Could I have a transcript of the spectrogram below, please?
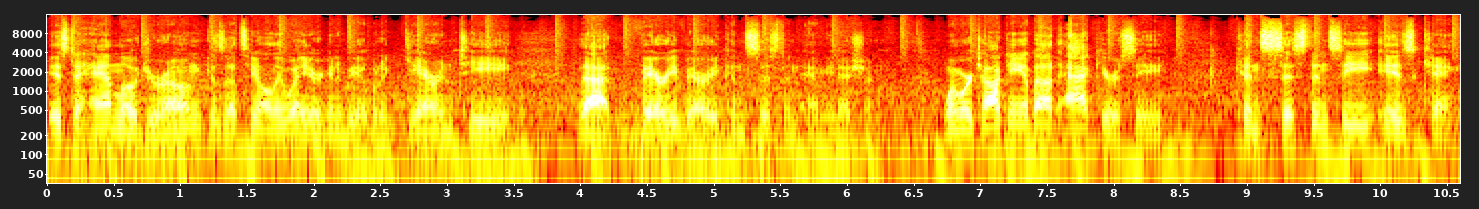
is to hand load your own because that's the only way you're gonna be able to guarantee that very, very consistent ammunition. When we're talking about accuracy, consistency is king.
